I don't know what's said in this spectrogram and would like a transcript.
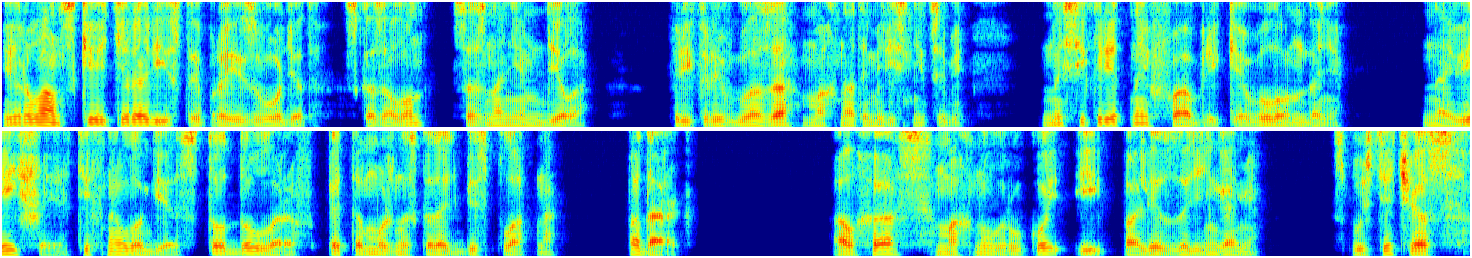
«Ирландские террористы производят», — сказал он сознанием дела прикрыв глаза мохнатыми ресницами. На секретной фабрике в Лондоне. Новейшая технология, 100 долларов, это, можно сказать, бесплатно. Подарок. Алхас махнул рукой и полез за деньгами. Спустя час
